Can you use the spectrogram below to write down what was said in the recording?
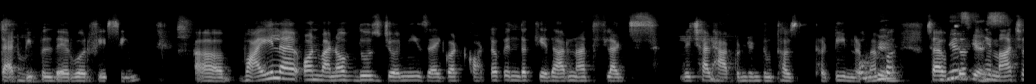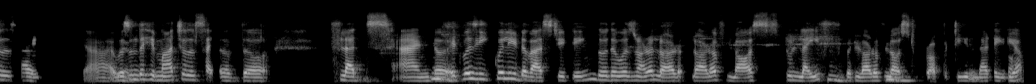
that people there were facing. Uh, while I, on one of those journeys, I got caught up in the Kedarnath floods, which had happened in 2013. Remember? Okay. So I was yes, yes. Himachal side yeah i was yeah. in the himachal side of the floods and uh, it was equally devastating though there was not a lot, lot of loss to life mm-hmm. but a lot of loss to property in that area.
